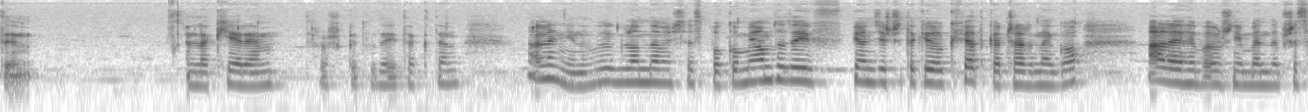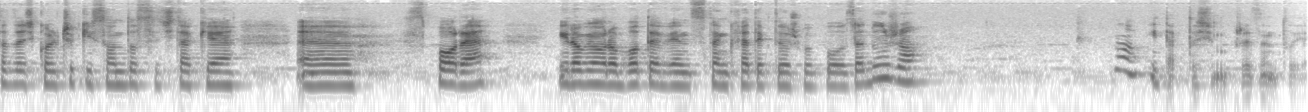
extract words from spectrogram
tym lakierem. Troszkę tutaj tak ten, ale nie no, wygląda myślę spoko. Miałam tutaj wpiąć jeszcze takiego kwiatka czarnego, ale chyba już nie będę przesadzać. Kolczyki są dosyć takie e, spore i robią robotę, więc ten kwiatek to już by było za dużo. No i tak to się prezentuje.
